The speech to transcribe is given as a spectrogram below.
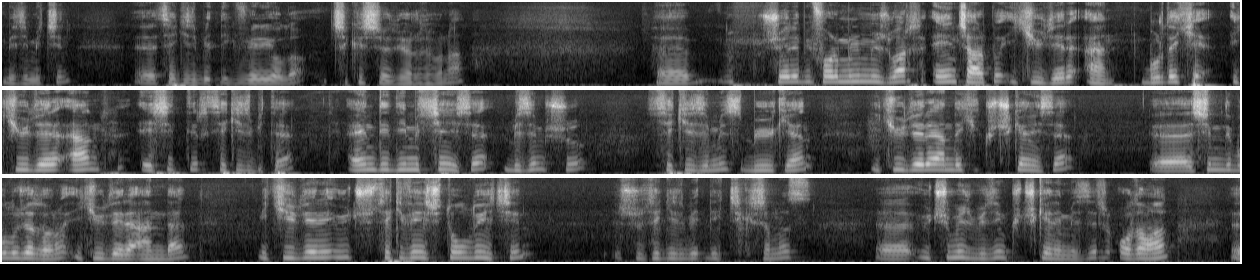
bizim için. 8 bitlik veri yolu çıkış diyoruz buna. Ee, şöyle bir formülümüz var. n çarpı 2 üzeri n. Buradaki 2 üzeri n eşittir 8 bite. n dediğimiz şey ise bizim şu 8'imiz büyük n. 2 üzeri n'deki küçük n ise e, şimdi bulacağız onu 2 üzeri n'den. 2 üzeri 3 8'e eşit olduğu için şu 8 bitlik çıkışımız e, 3'ümüz bizim küçük n'imizdir. O zaman e,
